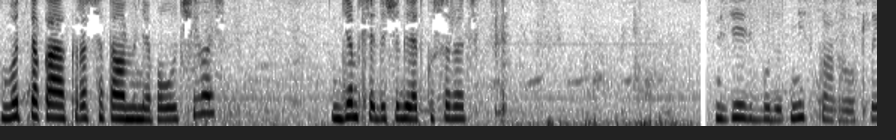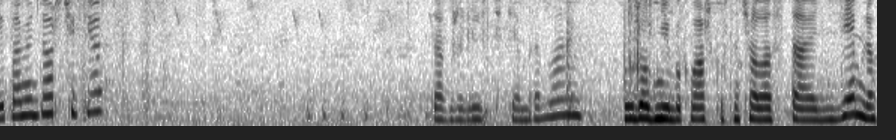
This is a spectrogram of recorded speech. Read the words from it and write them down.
вот такая красота у меня получилась. Идем следующую грядку сажать. Здесь будут низкорослые помидорчики. Также листики обрываем. Удобнее баклажку сначала ставить в землю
